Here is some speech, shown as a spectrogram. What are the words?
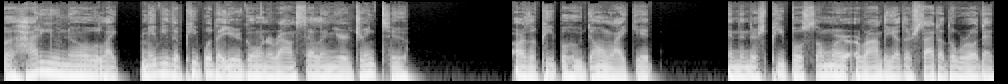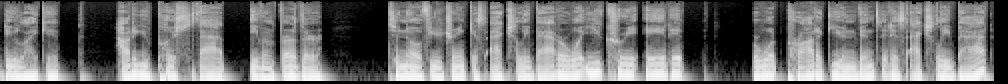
But how do you know, like, maybe the people that you're going around selling your drink to are the people who don't like it? And then there's people somewhere around the other side of the world that do like it. How do you push that even further to know if your drink is actually bad or what you created or what product you invented is actually bad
